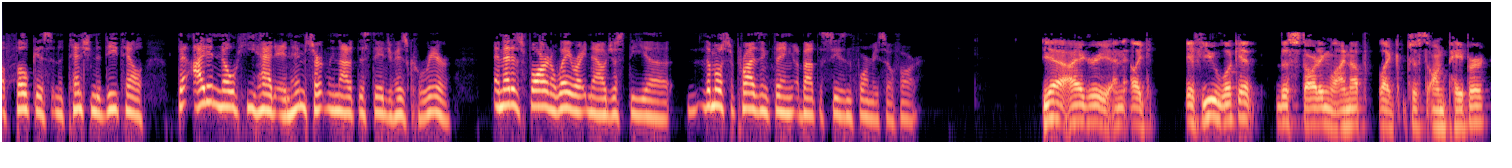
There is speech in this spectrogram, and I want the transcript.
a focus, and attention to detail that I didn't know he had in him. Certainly not at this stage of his career, and that is far and away right now just the uh, the most surprising thing about the season for me so far. Yeah, I agree. And like, if you look at the starting lineup, like just on paper,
